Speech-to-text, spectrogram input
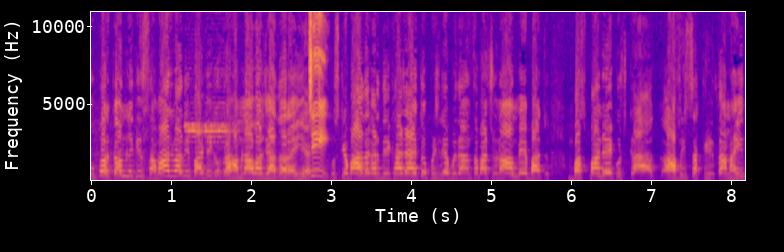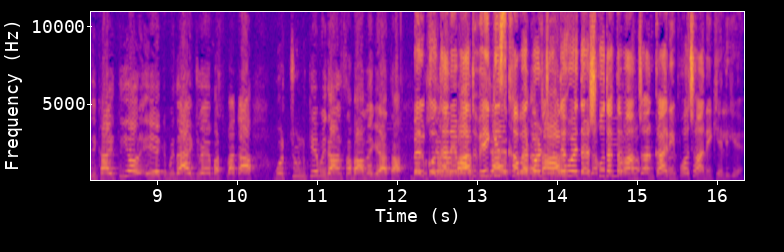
ऊपर कम लेकिन समाजवादी पार्टी के ऊपर हमलावर ज़्यादा रही है। उसके बाद अगर देखा जाए तो पिछले विधानसभा चुनाव में बसपा ने कुछ काफ़ी सक्रियता नहीं दिखाई थी और एक विधायक जो है बसपा का वो चुन के विधानसभा में गया था। बिल्कुल धन्यवाद तो खबर पर जुड़े जुड़ते हुए दर्शकों तक तमाम जानकारी पहुँचाने के लिए।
